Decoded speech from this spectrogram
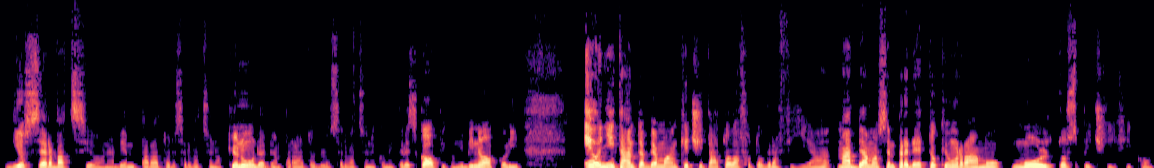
di osservazione. Abbiamo parlato dell'osservazione a occhio nudo, abbiamo parlato dell'osservazione con i telescopi, con i binocoli e ogni tanto abbiamo anche citato la fotografia, ma abbiamo sempre detto che è un ramo molto specifico.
